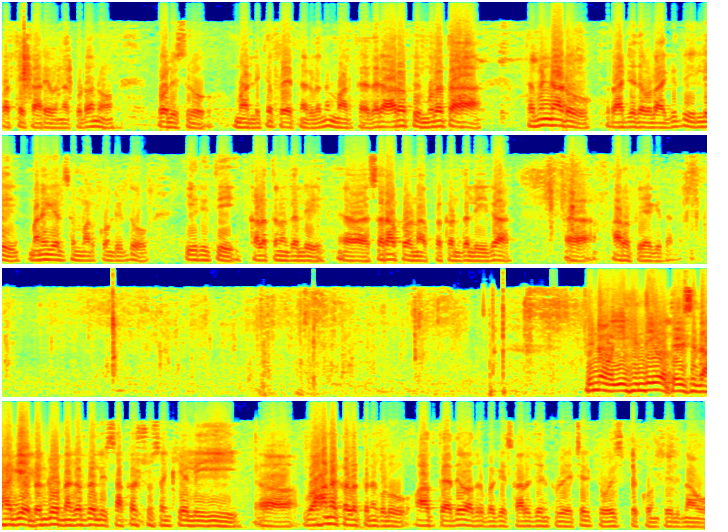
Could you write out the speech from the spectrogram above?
ಪತ್ತೆ ಕಾರ್ಯವನ್ನು ಕೂಡ ಪೊಲೀಸರು ಮಾಡಲಿಕ್ಕೆ ಪ್ರಯತ್ನಗಳನ್ನು ಮಾಡ್ತಾ ಇದ್ದಾರೆ. ಆರೋಪಿ ಮೂಲತಃ ತಮಿಳುನಾಡು ರಾಜ್ಯದವಳಾಗಿದ್ದು ಇಲ್ಲಿ ಮನೆಗೆಲಸ ಮಾಡಿಕೊಂಡಿದ್ದು ಈ ರೀತಿ ಕಳ್ಳತನದಲ್ಲಿ ಆ, ಸರಾಪಹರಣ ಪ್ರಕರಣದಲ್ಲಿ ಈಗ ಆರೋಪಿಯಾಗಿದ್ದಾರೆ ಇನ್ನು ಈ ಹಿಂದೆಯೂ ತಿಳಿಸಿದ ಹಾಗೆ ಬೆಂಗಳೂರು ನಗರದಲ್ಲಿ ಸಾಕಷ್ಟು ಸಂಖ್ಯೆಯಲ್ಲಿ ಈ ವಾಹನ ಕಳ್ಳತನಗಳು ಆಗ್ತಾ ಇದ್ದೇವೆ. ಅದರ ಬಗ್ಗೆ ಸಾರ್ವಜನಿಕರು ಎಚ್ಚರಿಕೆ ವಹಿಸಬೇಕು ಅಂತ ಹೇಳಿ ನಾವು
